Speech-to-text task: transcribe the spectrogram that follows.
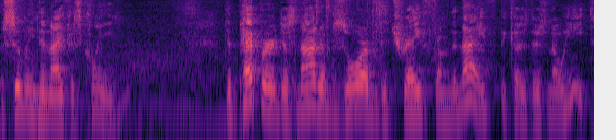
assuming the knife is clean. The pepper does not absorb the treif from the knife because there's no heat.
